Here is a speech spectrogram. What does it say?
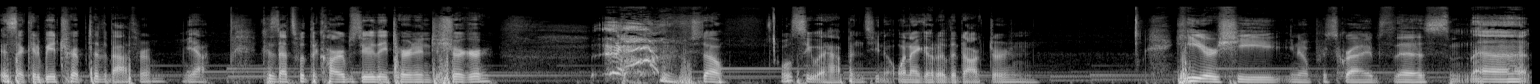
is there going to be a trip to the bathroom? Yeah, because that's what the carbs do. They turn into sugar. so, we'll see what happens. You know, when I go to the doctor and he or she, you know, prescribes this and that,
